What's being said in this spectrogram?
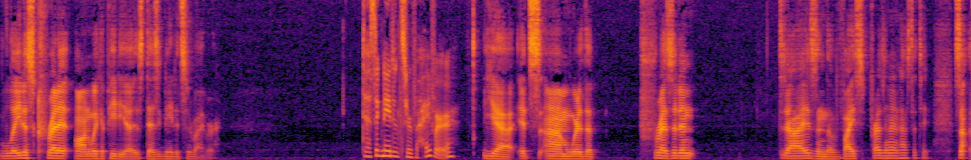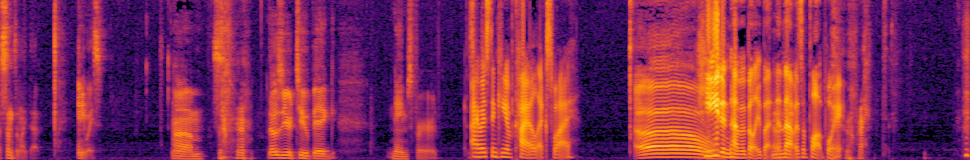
latest credit on Wikipedia is designated survivor. Designated Survivor. Yeah, it's um where the president dies and the vice president has to take so, something like that. Anyways, Um, so those are your two big names for. I was thinking of Kyle XY. Oh, He didn't have a belly button, and that was a plot point. right.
